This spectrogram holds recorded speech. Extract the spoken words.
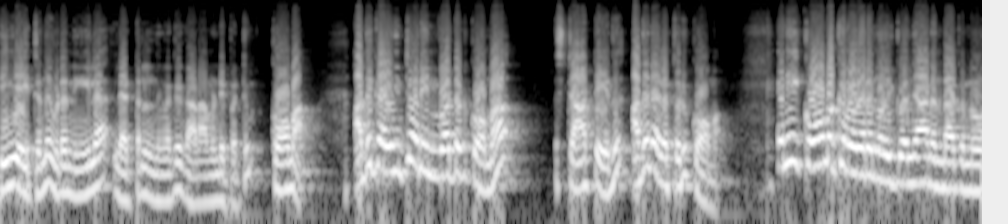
ഡി എയ്റ്റ് എന്ന് ഇവിടെ നീല ലെറ്ററിൽ നിങ്ങൾക്ക് കാണാൻ വേണ്ടി പറ്റും. കോമ. അത് കഴിഞ്ഞിട്ട് ഒരു ഇൻവേർട്ടഡ് കോമ സ്റ്റാർട്ട് ചെയ്ത് അതിനകത്തൊരു കോമ. ഇനി ഈ കോമക്ക് പകരം നോക്കിക്കോ ഞാൻ എന്താക്കുന്നു?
